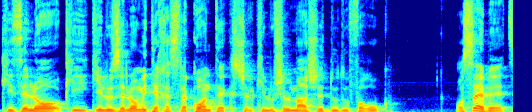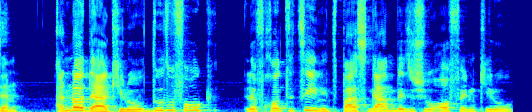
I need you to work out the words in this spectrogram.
כי זה לא, כי כאילו זה לא מתייחס ל context של כאילו של מה שדודו פארוק עושה בעצם. אני לא יודע, כאילו, דודו פרוק, לפחות אצלי, נתפס גם באיזשהו אופן, כאילו,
